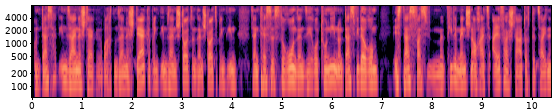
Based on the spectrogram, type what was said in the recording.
Und das hat ihn seine Stärke gebracht. Und seine Stärke bringt ihm seinen Stolz. Und sein Stolz bringt ihm sein Testosteron, sein Serotonin. Und das wiederum ist das, was viele Menschen auch als Alpha-Status bezeichnen.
